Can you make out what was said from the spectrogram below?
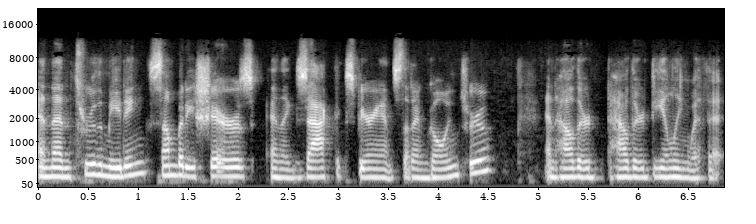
and then through the meeting somebody shares an exact experience that i'm going through and how they're how they're dealing with it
